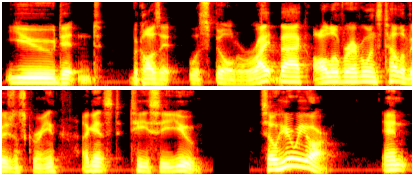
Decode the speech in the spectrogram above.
you didn't because it was spilled right back all over everyone's television screen against TCU. So here we are, and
